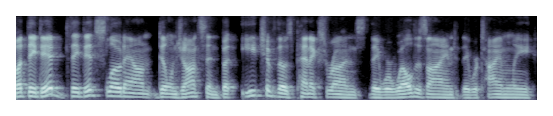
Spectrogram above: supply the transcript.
but they did they did slow down Dillon Johnson. But each of those Penix runs, they were well designed, they were timely,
